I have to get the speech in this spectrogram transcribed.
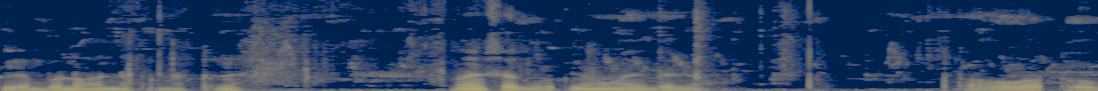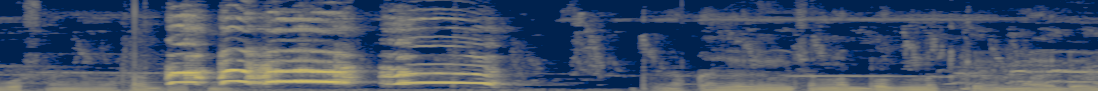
Piabonohan na po na ito na. Mga sagbot ng mga idol na. Pahawat ubos na yung mga sagbot na. Nakaya yung isang abagnot kayo mga idol.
